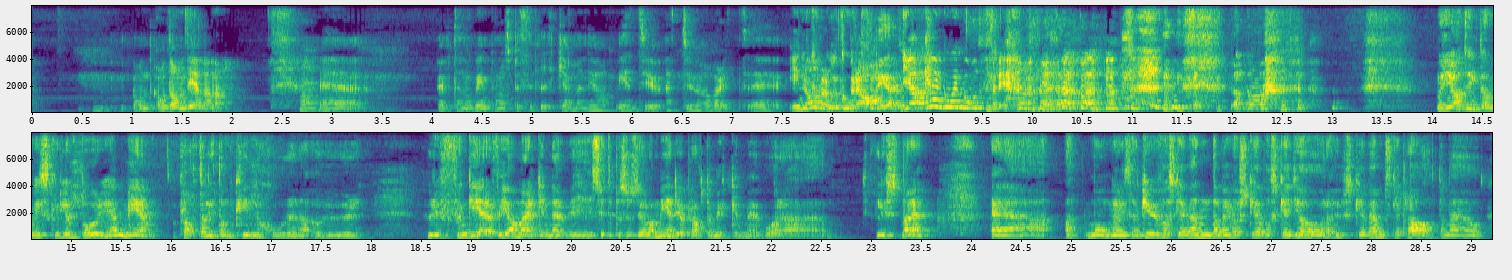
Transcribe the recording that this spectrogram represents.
och, de delarna. Mm utan att gå in på något specifika, men jag vet ju att du har varit eh, enormt du bra. För det. Jag kan gå i god för det ja. Men jag tänkte om vi skulle börja med att prata lite om kvinnojourerna och hur, hur det fungerar. För jag märker när vi sitter på sociala medier och pratar mycket med våra eh, lyssnare eh, att många är såhär, gud vad ska jag vända mig, vad ska jag, vad ska jag göra, hur ska jag, vem ska jag prata med? Och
